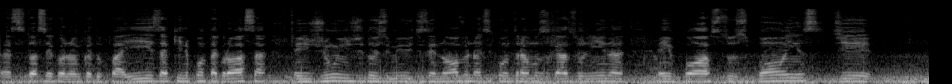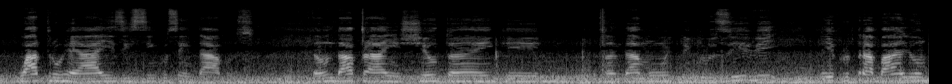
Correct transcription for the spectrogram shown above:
a situação econômica do país. Aqui no Ponta Grossa, em junho de 2019, nós encontramos gasolina em postos bons de R$ 4,05. Então dá para encher o tanque, andar muito, inclusive ir para o trabalho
